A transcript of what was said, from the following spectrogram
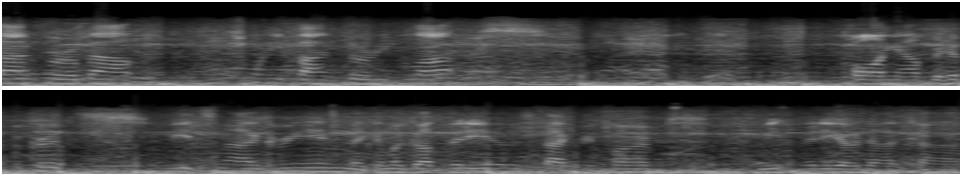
On for about 25, 30 blocks. Calling out the hypocrites. Meat's not green. They can look up videos, factory farms, meatvideo.com.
